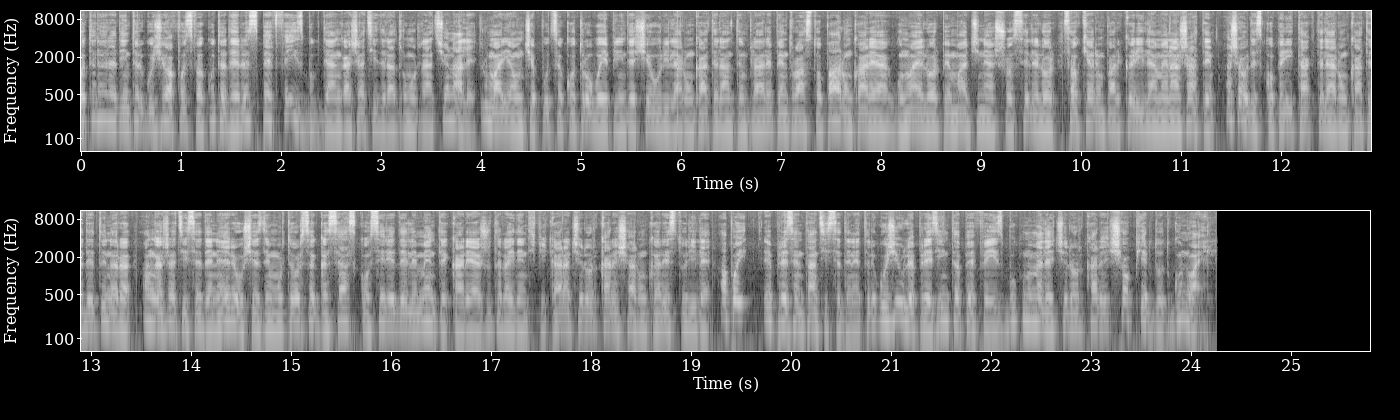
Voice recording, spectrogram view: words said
O tânără din Târgu Jiu a fost făcută de râs pe Facebook de angajații de la drumuri naționale. Drumarii au început să cotrobăie prin deșeurile aruncate la întâmplare pentru a stopa aruncarea gunoaielor pe marginea șoselelor sau chiar în parcările amenajate. Așa au descoperit actele aruncate de tânără. Angajații SDN reușesc de multe ori să găsească o serie de elemente care ajută la identificarea celor care și aruncă resturile. Apoi, reprezentanții SDN Târgu Jiu le prezintă pe Facebook numele celor care și-au pierdut gunoaiele.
